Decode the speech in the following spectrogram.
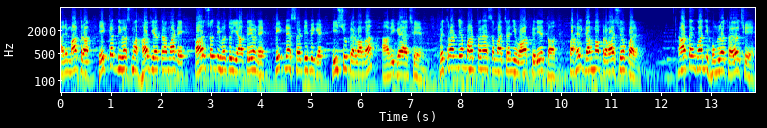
અને માત્ર એક જ દિવસમાં હજ યાત્રા માટે પાંચસોથી વધુ યાત્રીઓને ફિટનેસ સર્ટિફિકેટ ઇસ્યુ કરવામાં આવી ગયા છે. મિત્રો, અન્ય મહત્વના સમાચારની વાત કરીએ તો પહેલગામમાં પ્રવાસીઓ પર આતંકવાદી હુમલો થયો છે.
